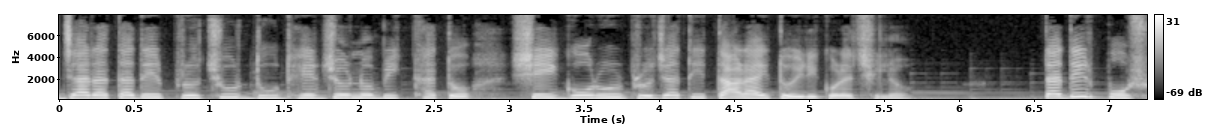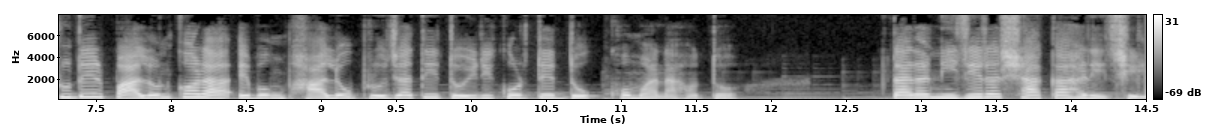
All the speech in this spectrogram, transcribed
যারা তাদের প্রচুর দুধের জন্য বিখ্যাত, সেই গরুর প্রজাতি তারাই তৈরি করেছিল। তাদের পশুদের পালন করা এবং ভালো প্রজাতি তৈরি করতে দক্ষ মানা হতো তারা নিজেরা শাকাহারী ছিল,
